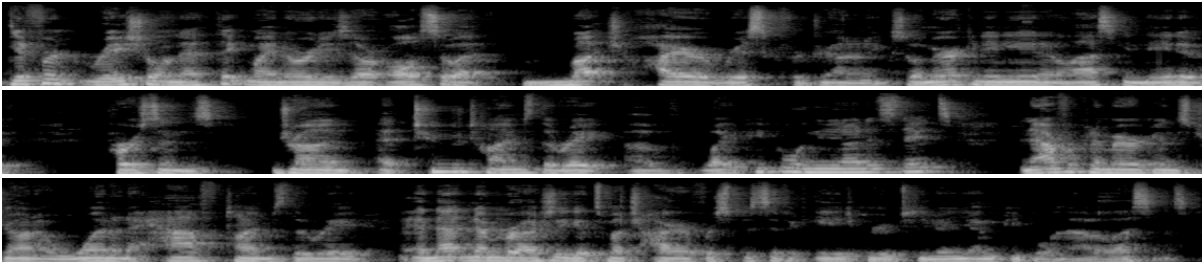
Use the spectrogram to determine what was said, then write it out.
Different racial and ethnic minorities are also at much higher risk for drowning. So American Indian and Alaskan Native persons drown at two times the rate of white people in the United States. And African Americans drown at one and a half times the rate. And that number actually gets much higher for specific age groups, you know, young people and adolescents.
